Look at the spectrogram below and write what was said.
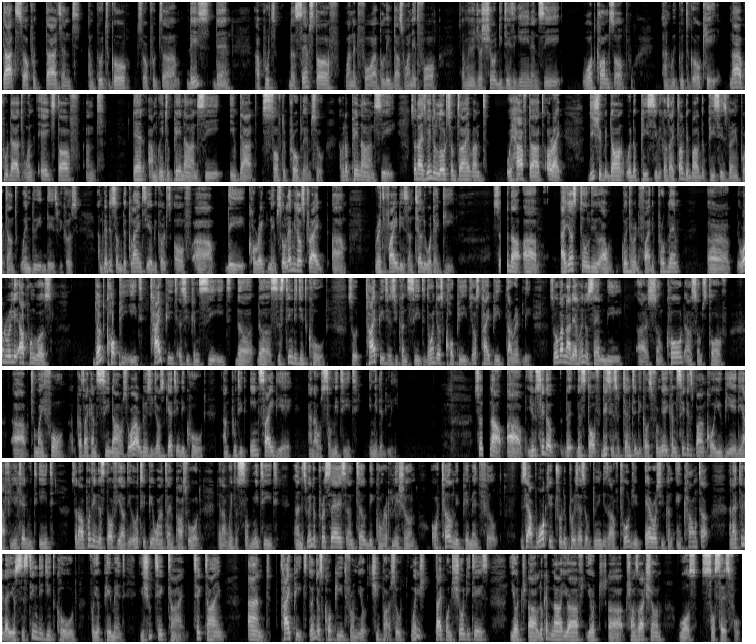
that. So I'll put that and I'm good to go. So I'll put um, this. Then I'll put the same stuff 184 i believe that's 184 so i'm going to just show details again and see what comes up and we're good to go. Okay now i put that 18 stuff and then i'm going to pay now and see if that solved the problem. So i'm going to pay now and see. So now it's going to load some time and we have that. All right this should be done with the pc because i talked about the pc is very important when doing this because i'm getting some declines here because of um the correct name. So let me just try um, rectify this and tell you what I did. So now um, I just told you I'm going to rectify the problem. Uh, what really happened was don't copy it, type it as you can see it the the 16 digit code so type it as you can see it don't just copy it just type it directly so over now they're going to send me uh, some code and some stuff uh, to my phone because I can see now. So what I'll do is just get in the code and put it inside here and I will submit it immediately. So now uh, you'll see the, the, the stuff. This is authentic because from here you can see this bank called UBA. They are affiliated with it. So now I'll put in the stuff here, the OTP one-time password. Then I'm going to submit it and it's going to process and tell me congratulations or tell me payment failed. You see, I've walked you through the process of doing this. I've told you errors you can encounter and I told you that your 16 digit code for your payment, you should take time. Take time and type it. Don't just copy it from your Chipper. So when you type on show details, your uh, look at now you have your uh, transaction was successful.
